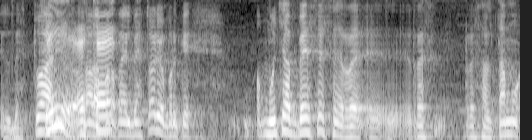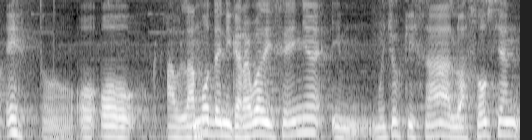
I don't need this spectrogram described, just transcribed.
el vestuario, sí, la parte del vestuario, porque muchas veces eh, resaltamos esto o, hablamos de Nicaragua Diseña y muchos quizá lo asocian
